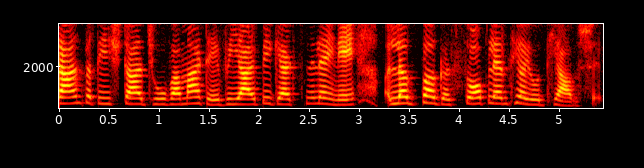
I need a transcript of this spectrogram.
પ્રાંત પ્રતિષ્ઠા જોવા માટે વીઆઈપી ગેટ્સને લઈને લગભગ સો પ્લેનથી અયોધ્યા આવશે.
